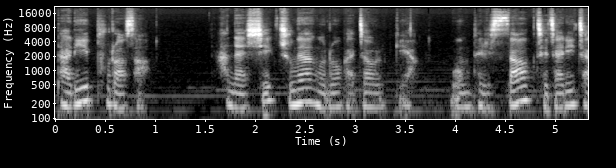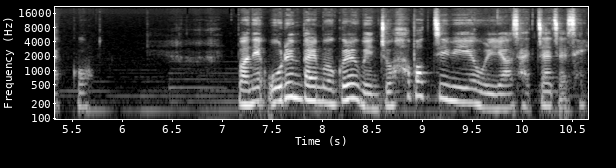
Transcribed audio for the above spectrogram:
다리 풀어서 하나씩 중앙으로 가져올게요. 몸 들썩 제자리 잡고 이번에 오른 발목을 왼쪽 허벅지 위에 올려 4자 자세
